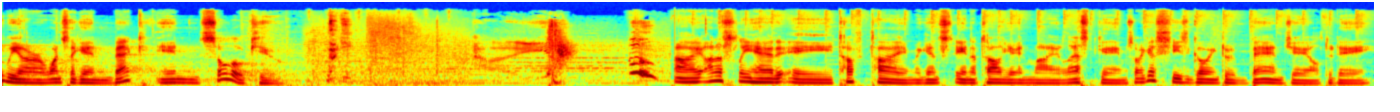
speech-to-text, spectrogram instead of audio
we are once again back in solo queue. I honestly had a tough time against a Natalia in my last game, so I guess she's going to ban jail today.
